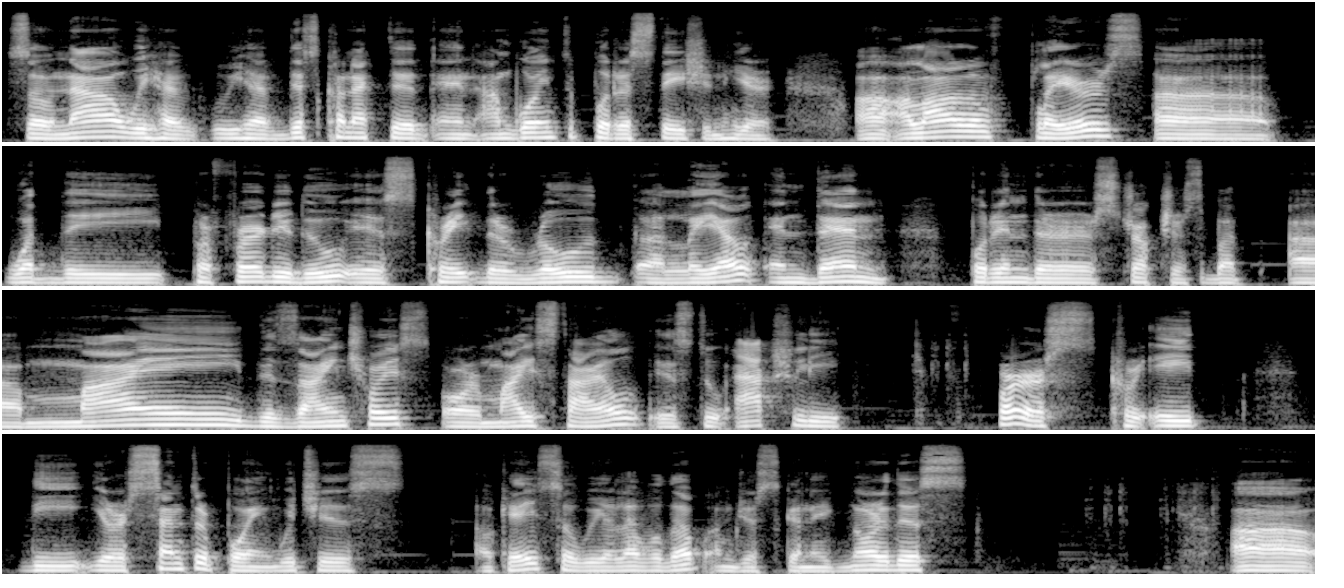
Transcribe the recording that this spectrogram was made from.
So now we have we have disconnected, and I'm going to put a station here. Uh, a lot of players, uh, what they prefer to do is create their road uh, layout and then put in their structures but uh, my design choice or my style is to actually first create the your center point which is okay so we are leveled up i'm just gonna ignore this uh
